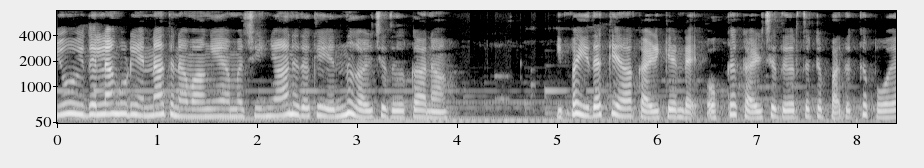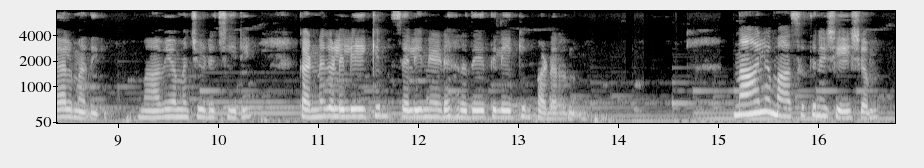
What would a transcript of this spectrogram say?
യോ ഇതെല്ലാം കൂടി എന്നാത്തിനാ വാങ്ങിയ അമ്മച്ചി? ഞാനിതൊക്കെ എന്ന് കഴിച്ചു തീർക്കാനാ? ഇപ്പം ഇതൊക്കെയാ കഴിക്കേണ്ടേ? ഒക്കെ കഴിച്ചു തീർത്തിട്ട് പതുക്കെ പോയാൽ മതി. മാവിയമ്മച്ചിയുടെ ചിരി കണ്ണുകളിലേക്കും സെലീനയുടെ ഹൃദയത്തിലേക്കും പടർന്നു. നാല് മാസത്തിനു ശേഷം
